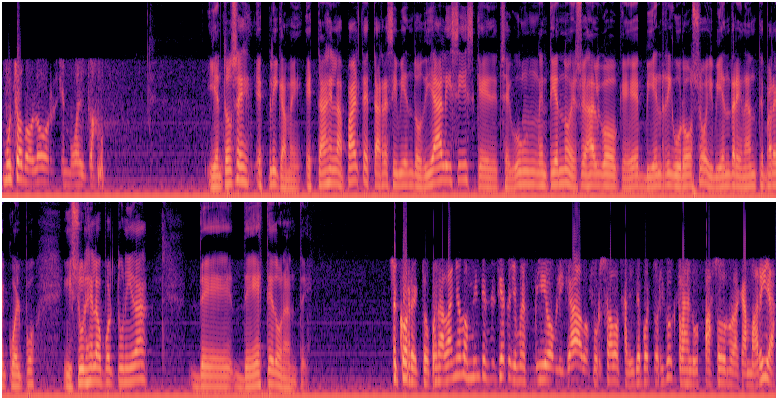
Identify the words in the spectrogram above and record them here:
mucho dolor envuelto. Y entonces, explícame, estás en la parte, estás recibiendo diálisis, que según entiendo eso es algo que es bien riguroso y bien drenante para el cuerpo, y surge la oportunidad de, de este donante. Es correcto. Pues al año 2017 yo me vi obligado, forzado a salir de Puerto Rico tras el paso de huracán María.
